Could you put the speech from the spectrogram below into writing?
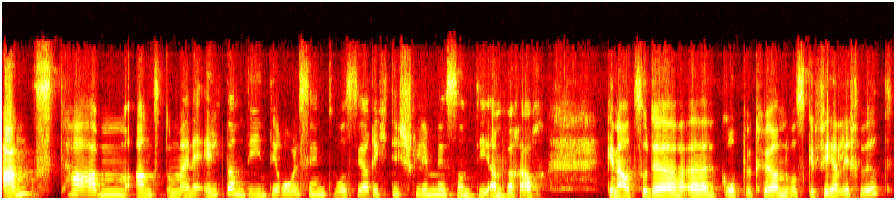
Angst haben, Angst um meine Eltern, die in Tirol sind, wo es ja richtig schlimm ist und die einfach auch genau zu der äh, Gruppe gehören, wo es gefährlich wird.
